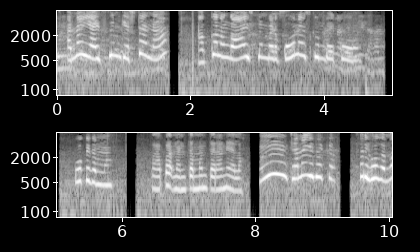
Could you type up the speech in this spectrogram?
ಅಣ್ಣ, ಈ ಐಸ್ ಕ್ರೀಮ್ಗೆ ಎಷ್ಟು ಅಣ್ಣ? ಅಕ್ಕ, ನಂಗೆ ಐಸ್ ಕ್ರೀಮ್ ಬೇಡ ಕೋನ್ ಐಸ್ ಕ್ರೀಮ್ ಬೇಕು. ಓಕೆ ತಮ್ಮ ಪಾಪ ನನ್ನ ತಮ್ಮನ ತರಾನೇ ಅಲ್ಲ. ಹ್ಮ್ ಚೆನ್ನಾಗಿದೆ ಅಕ್ಕ ಸರಿ, ಹೋಗಮ್ಮ.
